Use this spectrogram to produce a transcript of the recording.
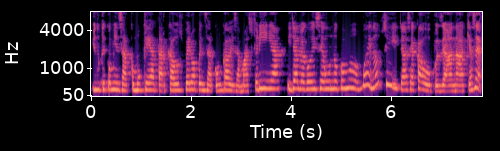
y uno que comienza como que a atar caos, pero a pensar con cabeza más fría, y ya luego dice uno como, bueno, sí, ya se acabó, pues ya nada que hacer.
